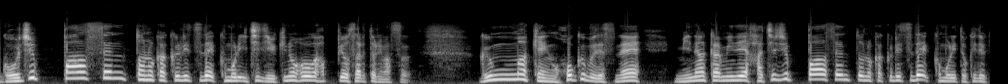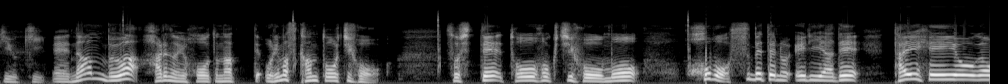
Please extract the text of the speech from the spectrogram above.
50%の確率で曇り一時雪の方が発表されております。群馬県北部ですね。みなかみで80%の確率で曇り時々雪。えー、南部は晴れの予報となっております。関東地方。そして東北地方もほぼすべてのエリアで太平洋側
